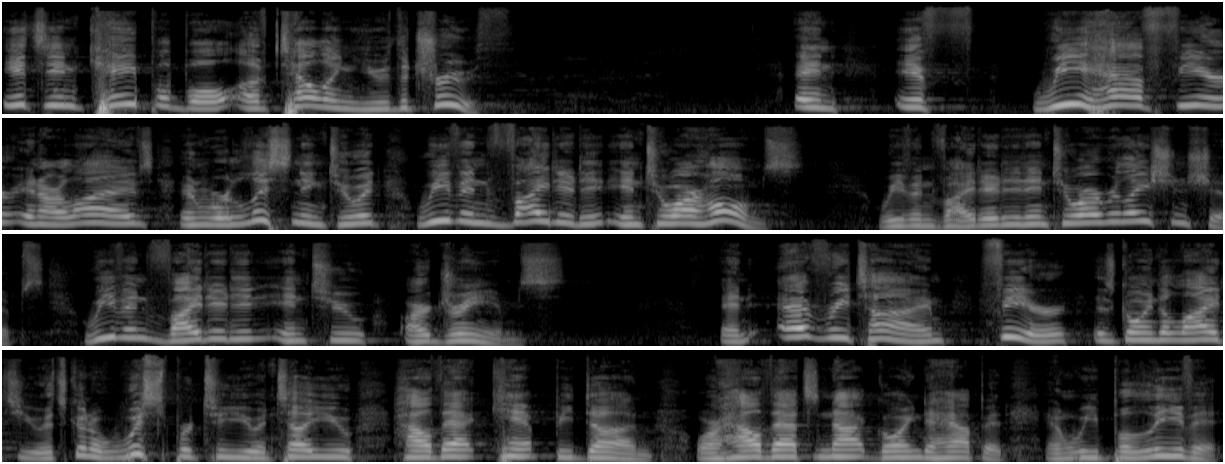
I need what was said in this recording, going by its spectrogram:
It's incapable of telling you the truth. And if we have fear in our lives and we're listening to it, we've invited it into our homes. We've invited it into our relationships. We've invited it into our dreams. And every time, fear is going to lie to you. It's going to whisper to you and tell you how that can't be done or how that's not going to happen. And we believe it.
